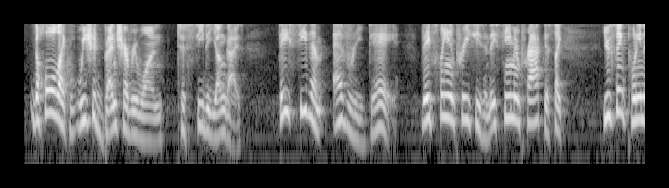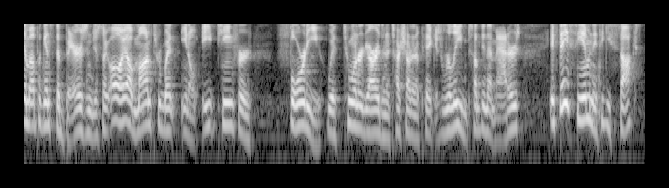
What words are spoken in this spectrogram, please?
the whole like we should bench everyone to see the young guys. They see them every day. They play in preseason. They see them in practice. Like you think putting them up against the Bears and just like, oh yeah, Monthru went you know 18 for 40 with 200 yards and a touchdown and a pick is really something that matters. If they see him and they think he sucks,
